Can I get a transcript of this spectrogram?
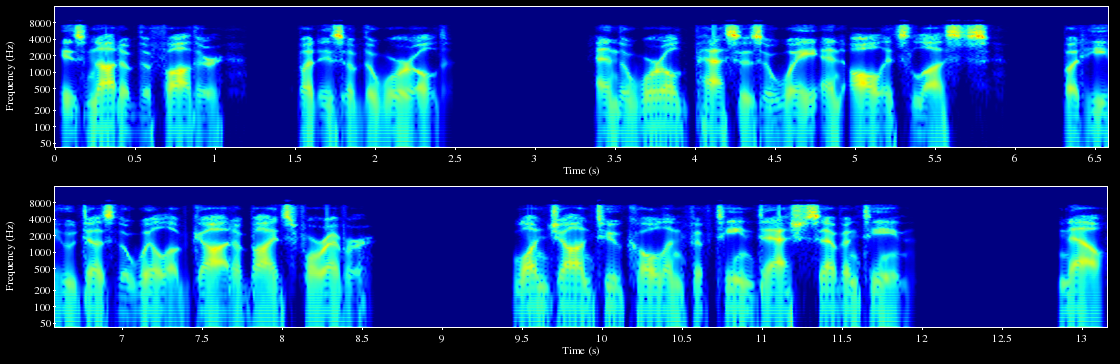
is not of the Father, but is of the world. And the world passes away and all its lusts, but he who does the will of God abides forever. 1 John 2 15 17 now,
